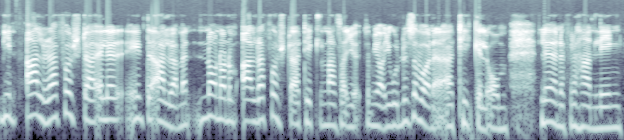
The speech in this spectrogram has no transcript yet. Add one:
min allra första, eller inte allra, men någon av de allra första artiklarna som jag gjorde så var det en artikel om löneförhandling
